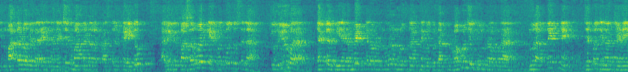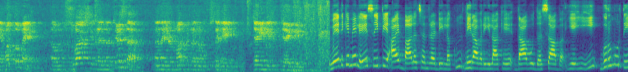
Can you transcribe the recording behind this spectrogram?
ಇದು ಮಾತಾಡೋರಿದ್ದಾರೆ. ನನ್ನ ಹೆಚ್ಚಿನ ಮಾತಾಡೋದ ಪ್ರಾಸ್ತಾವಿಕ ಇದು. ಹಾಗಾಗಿ ನಿಮ್ಮ ಸರ್ವರಿಗೆ ಮತ್ತೊಂದು ಸಲ ಇವರು ಇರುವರ ಡಾಕ್ಟರ್ ಬಿ ಆರ್ ಅಂಬೇಡ್ಕರ್ ಅವರ ನೂರ ಮೂವತ್ನಾಲ್ಕನೇ ಮತ್ತು ಡಾಕ್ಟರ್ ಬಾಬು ಜಗಜೀವನ್ ಅವರ ನೂರ ಹದಿನೆಂಟನೇ ಜನ್ಮ ದಿನಾಚರಣೆಯ ಮತ್ತೊಮ್ಮೆ ಆ, ಒಂದು ಶುಭಾಶಯಗಳನ್ನು ತಿಳಿಸ್ತಾ ನನ್ನ ಎರಡು ಮಾತುಗಳನ್ನು ಮುಗಿಸ್ತೇನೆ. ಜೈ ಹಿಂದ್ ಜೈ ಭೀಮ್. ವೇದಿಕೆ ಮೇಲೆ ಸಿಪಿಐ ಬಾಲಚಂದ್ರ ಡಿ ಲಕ್ಕುಂ ನೀರಾವರಿ ಇಲಾಖೆ ದಾವೂದ್ ಸಾಬ್ ಎಇಇ ಗುರುಮೂರ್ತಿ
